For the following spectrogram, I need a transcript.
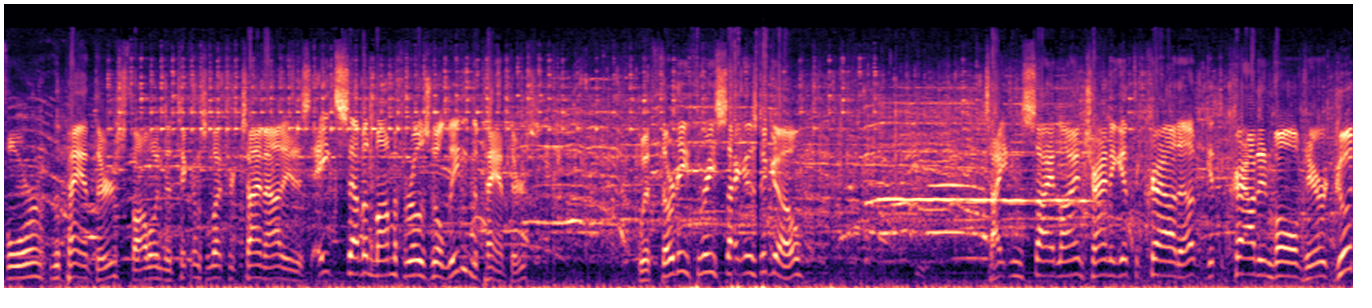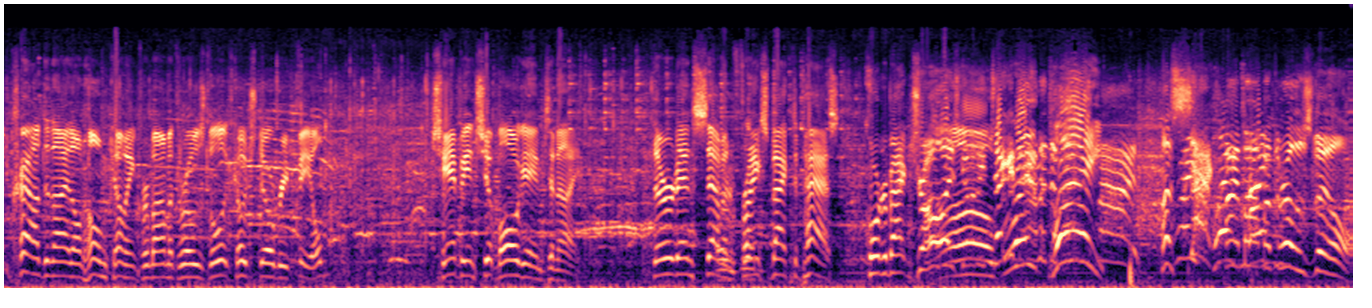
for the Panthers following the Tickums Electric timeout. It is 8 7 Monmouth Roseville leading the Panthers with 33 seconds to go. Titans sideline trying to get the crowd up, get the crowd involved here. Good crowd tonight on homecoming for Monmouth Roseville at Coach Dobry Field. Championship ball game tonight. Third and seven. Franks back to pass. Quarterback draw. He's Oh, going to take it great down at the play. 35. A sack by Monmouth Roseville.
